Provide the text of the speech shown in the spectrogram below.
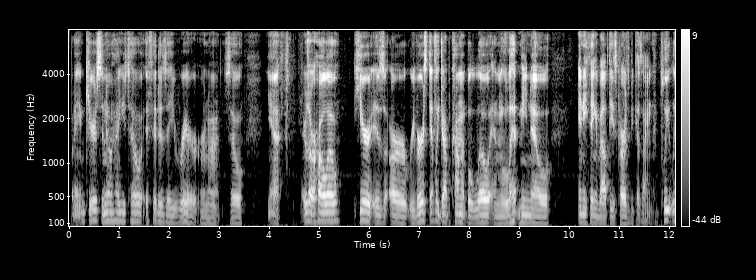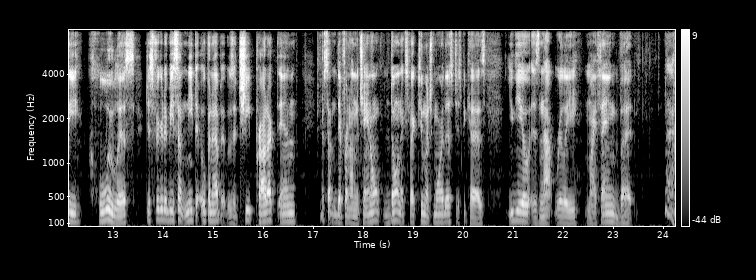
but I am curious to know how you tell if it is a rare or not. So, yeah, there's our hollow. Here is our reverse. Definitely drop a comment below and let me know anything about these cards because I'm completely clueless. Just figured it'd be something neat to open up. It was a cheap product and something different on the channel. Don't expect too much more of this just because Yu-Gi-Oh! is not really my thing, but eh,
